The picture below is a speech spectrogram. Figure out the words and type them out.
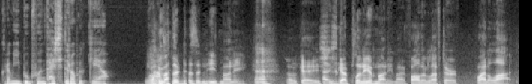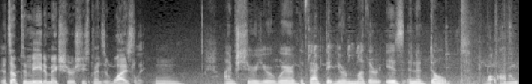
그럼 이 부분 다시 들어볼게요. My mother doesn't need money. Okay, she's got plenty of money. My father left her quite a lot. It's up to me to make sure she spends it wisely. I'm sure you're aware of the fact that your mother is an adult. Well, I don't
